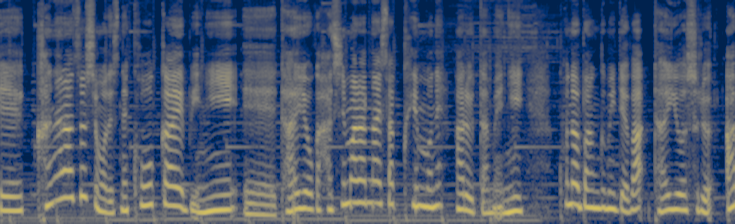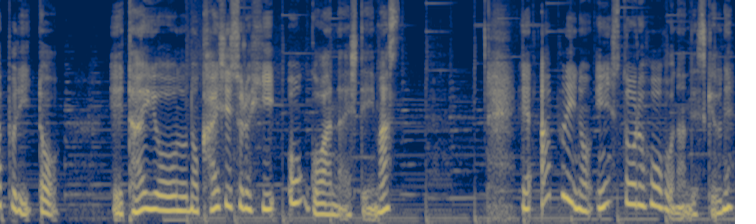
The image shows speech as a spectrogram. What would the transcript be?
えー、必ずしもですね公開日に、えー、対応が始まらない作品もねあるためにこの番組では対応するアプリと、えー、対応の開始する日をご案内しています。えアプリのインストール方法なんですけどね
